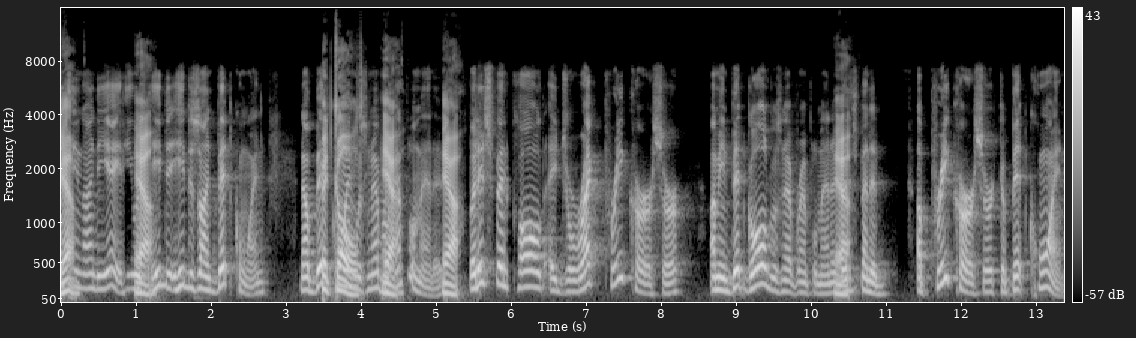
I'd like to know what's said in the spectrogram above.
Yeah. 1998. He was, Yeah. he he designed Bitcoin. Now Bitcoin was never yeah. implemented. Yeah. But it's been called a direct precursor. I mean, BitGold was never implemented, Yeah. but it's been a, a precursor to Bitcoin.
